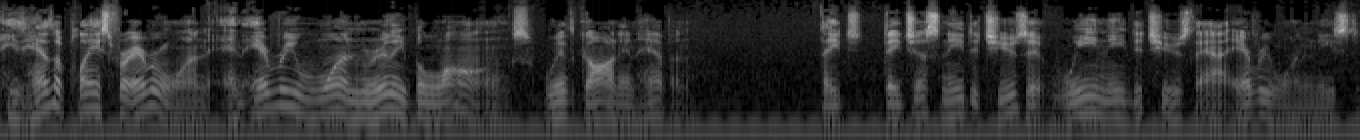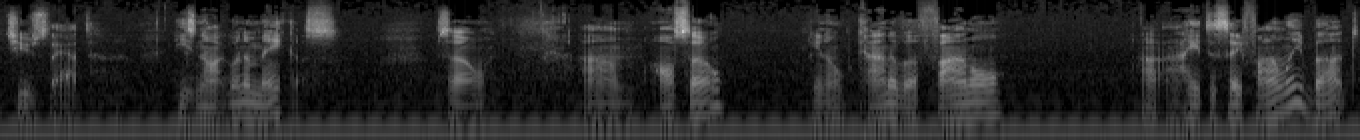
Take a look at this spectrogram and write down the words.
he has a place for everyone, and everyone really belongs with God in heaven. They they just need to choose it. We need to choose that. Everyone needs to choose that. He's not going to make us. So, um, also, you know, kind of a final. I, hate to say finally, but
